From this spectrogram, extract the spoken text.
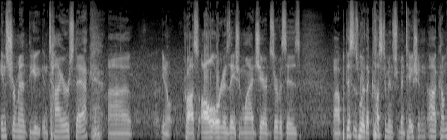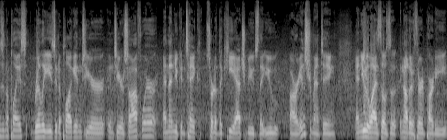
instrument the entire stack, you know, across all organization-wide shared services. Uh, but this is where the custom instrumentation uh, comes into place. Really easy to plug into your into your software, and then you can take sort of the key attributes that you are instrumenting and utilize those in other third-party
